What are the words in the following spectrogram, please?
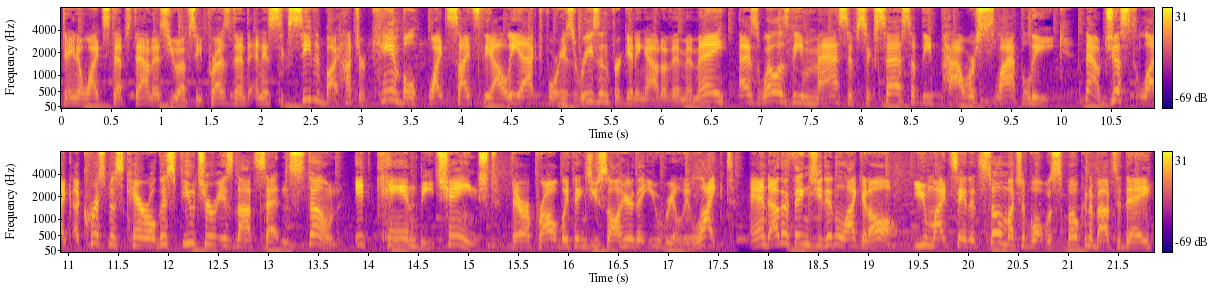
Dana White steps down as UFC president and is succeeded by Hunter Campbell. White cites the Ali Act for his reason for getting out of MMA, as well as the massive success of the Power Slap League. Now, just like a Christmas Carol, this future is not set in stone. It can be changed. There are probably things you saw here that you really liked, and other things you didn't like at all. You might say that so much of what was spoken about today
